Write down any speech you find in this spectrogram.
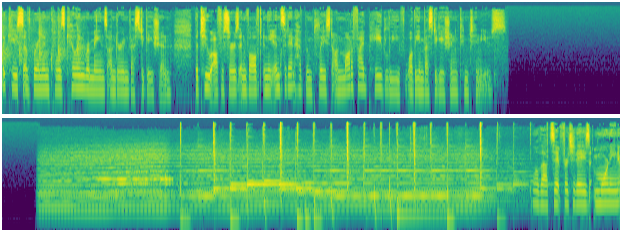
The case of Brandon Cole's killing remains under investigation. The two officers involved in the incident have been placed on modified paid leave while the investigation continues. That's it for today's morning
